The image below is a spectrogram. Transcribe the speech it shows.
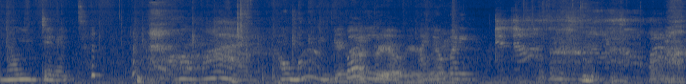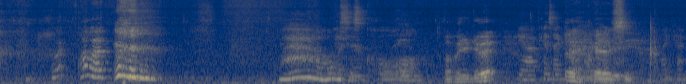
No, you didn't. Oh my. Oh my. I'm getting Buddy. hungry over here. I know, buddy. Papa. Wow, this is cool. Want me to do it? Yeah, because I can't Uh, open Here, let me it. see. I can't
